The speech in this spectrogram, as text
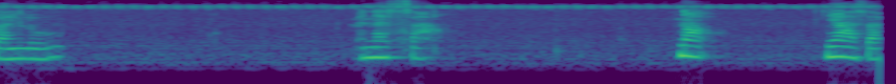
ကိုင်းလို့မနက်စာနောက်ညစာ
